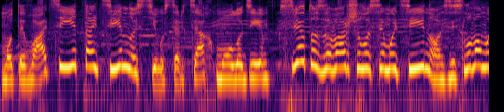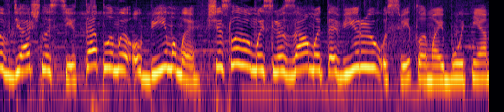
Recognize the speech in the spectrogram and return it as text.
мотивації та цінності у серцях молоді. Свято завершилося емоційно зі словами вдячності, теплими обіймами, щасливими сльозами та вірою у світле майбутнє.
